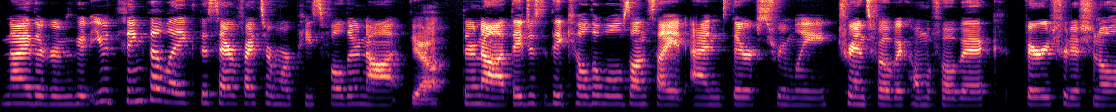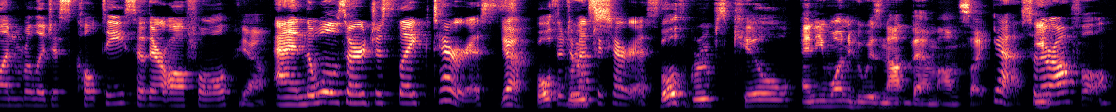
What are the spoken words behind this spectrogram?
Neither group is good. You would think that like the Seraphites are more peaceful. They're not. yeah. They're not. They just they kill the wolves on sight and they're extremely transphobic, homophobic, very traditional and religious culty, so they're awful. Yeah. And the wolves are just like terrorists. Yeah. Both They're groups domestic terrorists. both groups kill anyone who is not them on sight. Yeah, so they're awful.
